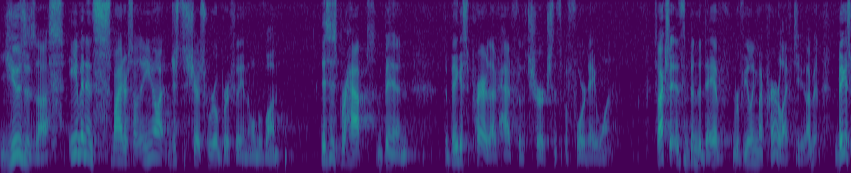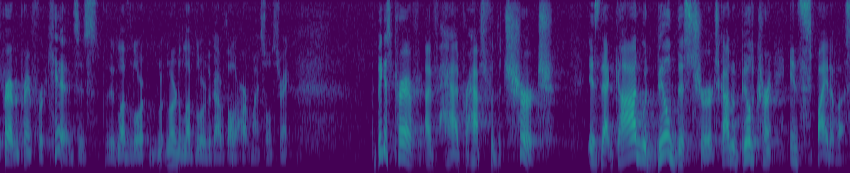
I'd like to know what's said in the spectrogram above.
uses us, even in spite of ourselves. And you know what? Just to share this real briefly, and then we'll move on. This has perhaps been the biggest prayer that I've had for the church since before day one. So actually, this has been the day of revealing my prayer life to you. I've been, the biggest prayer I've been praying for kids is to love the Lord, learn to love the Lord, the God, with all their heart, mind, soul, and strength. The biggest prayer I've had, perhaps for the church, is that God would build this church, God would build Current in spite of us.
